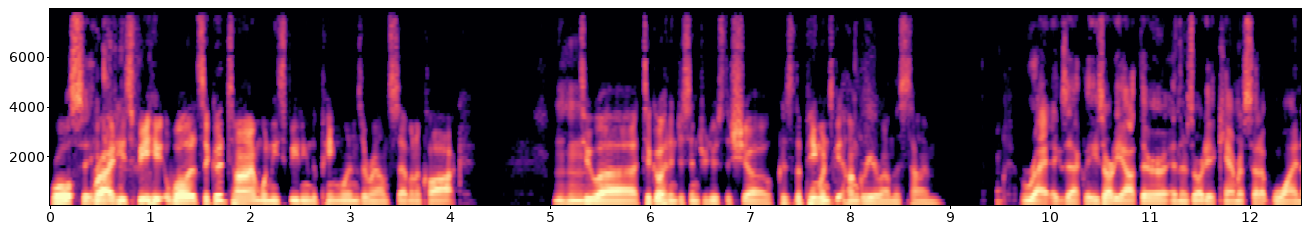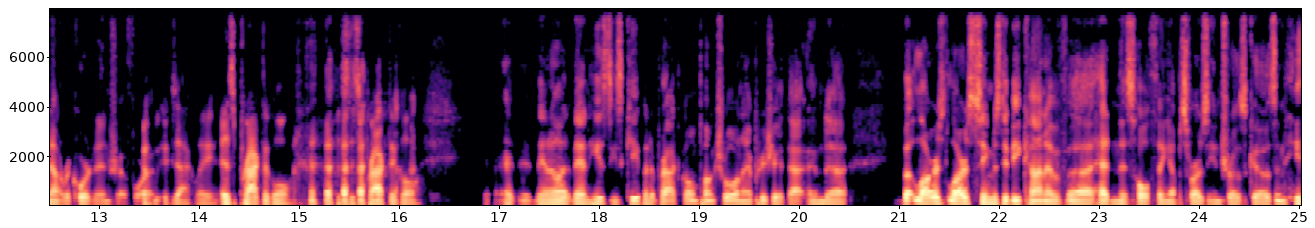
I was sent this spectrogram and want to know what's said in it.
Well, we'll see. Right, he's feed, well. It's a good time when he's feeding the penguins around seven o'clock Mhm. to uh to go ahead and just introduce the show because the penguins get hungry around this time. Right, exactly. He's already out there, and there's already a camera set up. Why not record an intro for it? Exactly, it's practical. this is practical. Uh, You know what, man? He's he's keeping it practical and punctual, and I appreciate that. And uh, but Lars Lars seems to be kind of uh, heading this whole thing up as far as the intros goes. And he,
